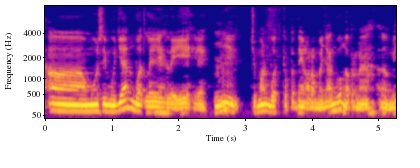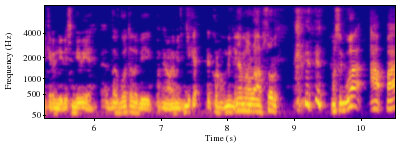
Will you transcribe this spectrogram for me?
eh, musim hujan buat leyeh-leyeh ya. Hmm. Cuman buat kepentingan orang banyak gue nggak pernah eh, mikirin diri sendiri ya. Atau gue tuh lebih pengen orang banyak. Jadi kayak ekonomi lu gimana. absurd. Maksud gue apa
